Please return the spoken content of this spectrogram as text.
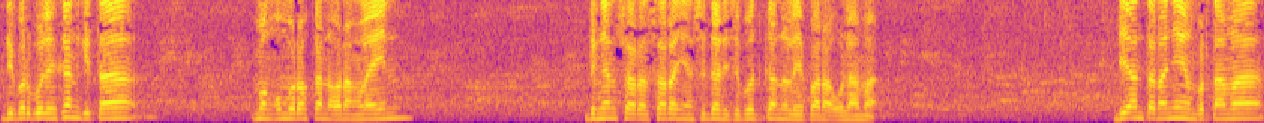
Diperbolehkan kita mengumrahkan orang lain dengan syarat-syarat yang sudah disebutkan oleh para ulama. Di antaranya yang pertama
